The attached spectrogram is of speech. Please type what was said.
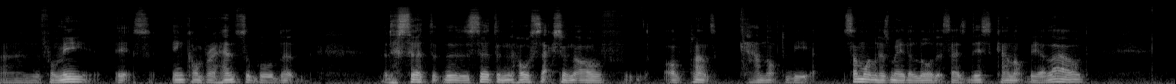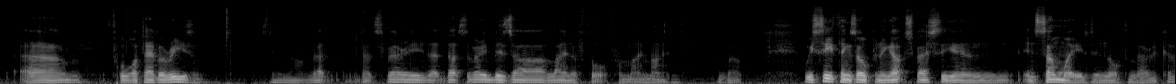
And for me, it's incomprehensible that that a certain that a certain whole section of of plants cannot be. Someone has made a law that says this cannot be allowed. Um, for whatever reason. You know that that's very that that's a very bizarre line of thought from my mind. But we see things opening up, especially in in some ways in North America,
